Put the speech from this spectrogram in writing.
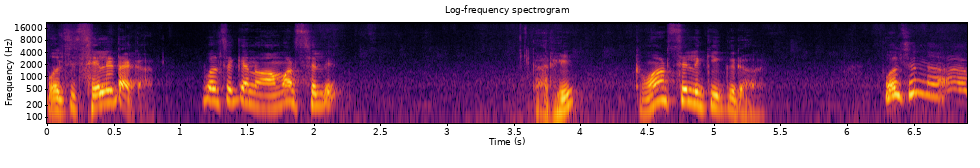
বলছে, ছেলেটা কার? বলছে, কেন, আমার ছেলে। আরে, তোমার ছেলে কী করে হয়? বলছে, না,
